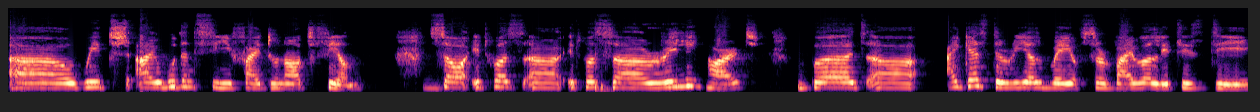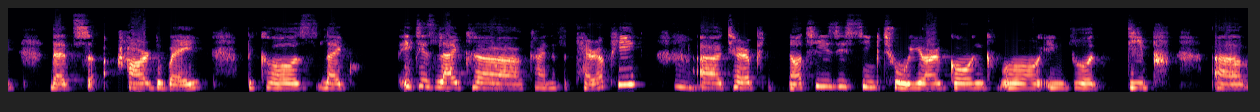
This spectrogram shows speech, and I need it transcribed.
uh, which I wouldn't see if I do not film. Mm. So it was, uh, it was, uh, really hard, but, uh, I guess the real way of survival, it is the, that's hard way because like, it is like a kind of a therapy Mm. Uh, therapy not easy thing too. You are going uh, into deep, uh,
